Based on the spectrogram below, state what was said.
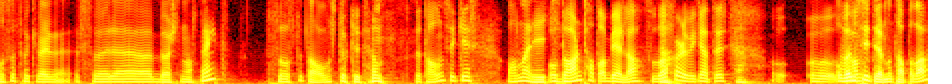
Og så før, kveld, før eh, børsen har stengt, så har Spetalen stukket igjen. Spetalen sikker. Og han er rik. Og da har han tatt av bjella, så da Ja. følger vi ikke etter. Ja. Og, Og hvem han- sitter igjen med tapet da?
